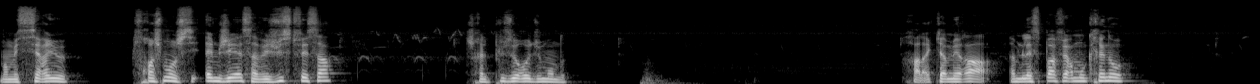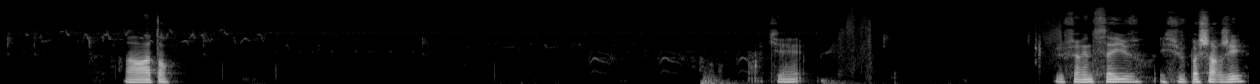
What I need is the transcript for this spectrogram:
Non mais sérieux. Franchement, si MGS avait juste fait ça, je serais le plus heureux du monde. Ah, la caméra, elle me laisse pas faire mon créneau. Alors, attends. Ok. Je vais faire une save et je veux pas charger.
